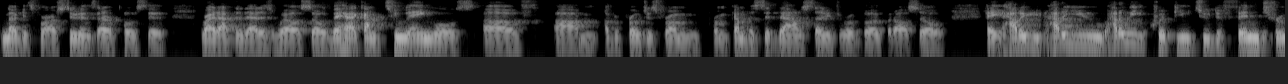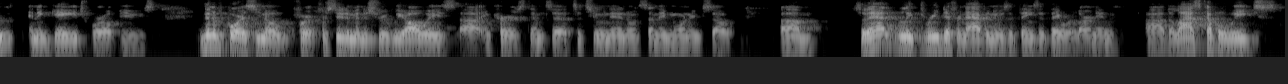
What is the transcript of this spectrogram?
nuggets for our students that are posted right after that as well. So they had kind of two angles of um, of approaches from from kind of a sit down study through a book, but also, hey, how do you how do you how do we equip you to defend truth and engage worldviews? then of course, you know, for, for student ministry, we always uh, encourage them to to tune in on Sunday morning. So. Um, so they had really three different avenues of things that they were learning uh, the last couple weeks,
